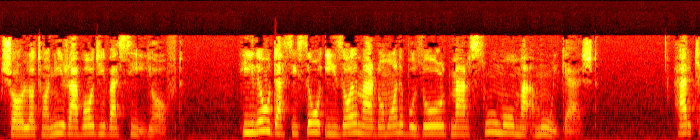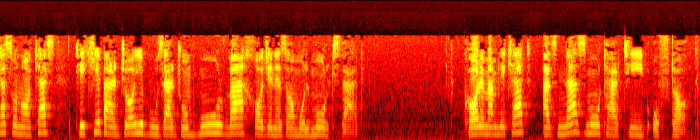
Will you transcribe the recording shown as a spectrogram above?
شارلاتانی رواجی وسیع یافت. حیله و دسیسه و ایزای مردمان بزرگ مرسوم و معمول گشت. هر کس و ناکس تکیه بر جای بوزر جمهور و خاج نظام الملک زد. کار مملکت از نظم و ترتیب افتاد.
